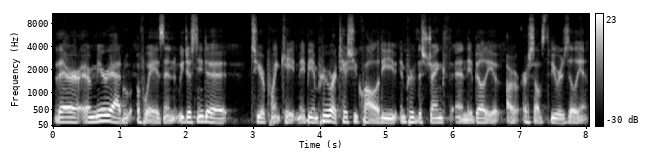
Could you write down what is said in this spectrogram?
there are a myriad of ways, and we just need to, to your point, Kate, maybe improve our tissue quality, improve the strength and the ability of our, ourselves to be resilient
